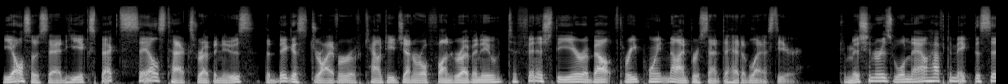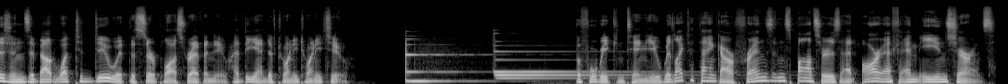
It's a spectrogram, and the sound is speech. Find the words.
He also said he expects sales tax revenues, the biggest driver of county general fund revenue, to finish the year about 3.9% ahead of last year. Commissioners will now have to make decisions about what to do with the surplus revenue at the end of 2022. Before we continue, we'd like to thank our friends and sponsors at RFME Insurance.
